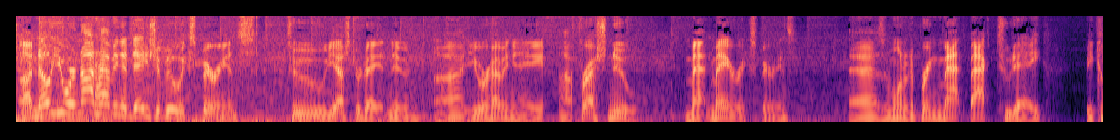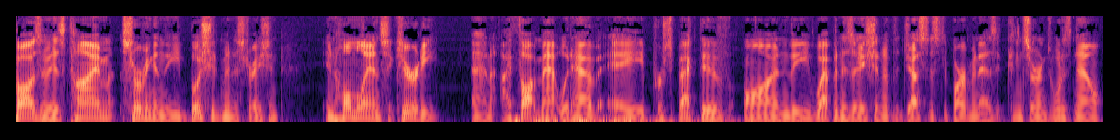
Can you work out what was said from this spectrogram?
Uh, no, you are not having a deja vu experience to yesterday at noon. Uh, you are having a, a fresh new Matt Mayer experience, as we wanted to bring Matt back today because of his time serving in the Bush administration in Homeland Security. And I thought Matt would have a perspective on the weaponization of the Justice Department as it concerns what is now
